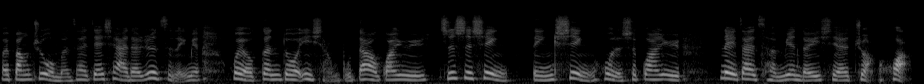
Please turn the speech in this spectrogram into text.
会帮助我们在接下来的日子里面会有更多意想不到关于知识性、灵性，或者是关于内在层面的一些转化。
